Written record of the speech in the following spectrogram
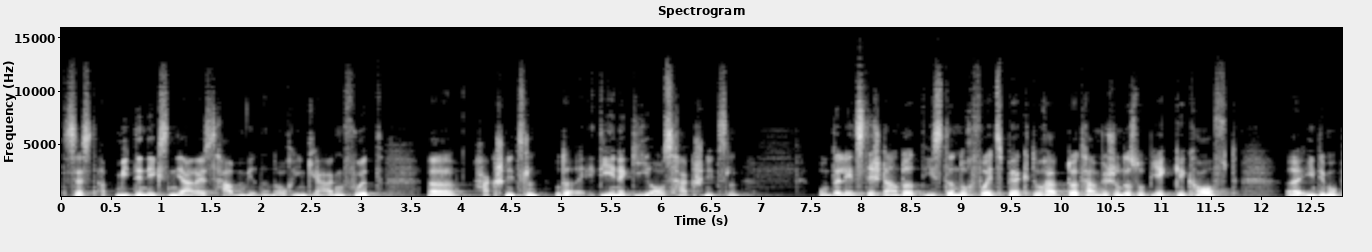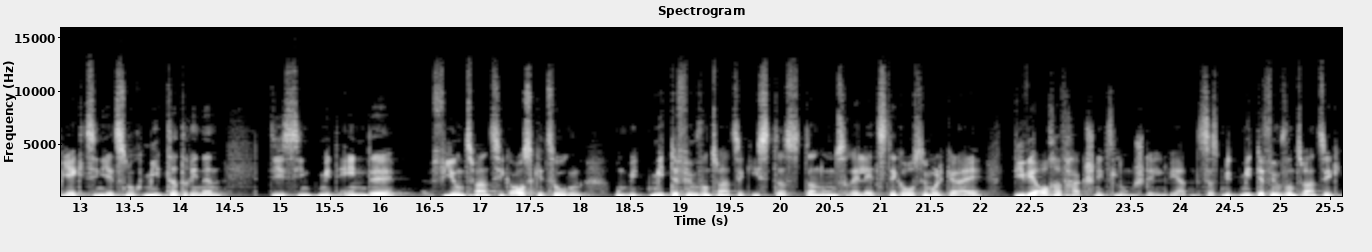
Das heißt, ab Mitte nächsten Jahres haben wir dann auch in Klagenfurt äh, Hackschnitzel oder die Energie aus Hackschnitzel. Und der letzte Standort ist dann noch Volzberg. Dort haben wir schon das Objekt gekauft. Äh, in dem Objekt sind jetzt noch Mieter drinnen die sind mit Ende 24 ausgezogen und mit Mitte 25 ist das dann unsere letzte große Molkerei, die wir auch auf Hackschnitzel umstellen werden. Das heißt, mit Mitte 25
